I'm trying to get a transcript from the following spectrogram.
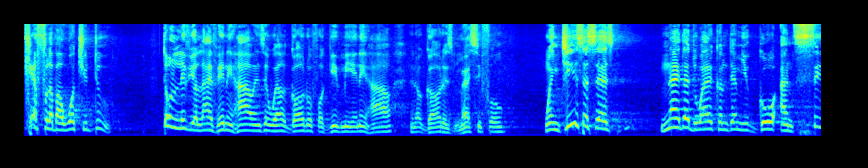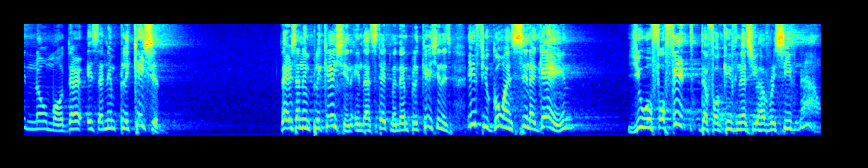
careful about what you do. Don't live your life anyhow and say, Well, God will forgive me anyhow. You know, God is merciful. When Jesus says, Neither do I condemn you. Go and sin no more. There is an implication. There is an implication in that statement. The implication is if you go and sin again, you will forfeit the forgiveness you have received now.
